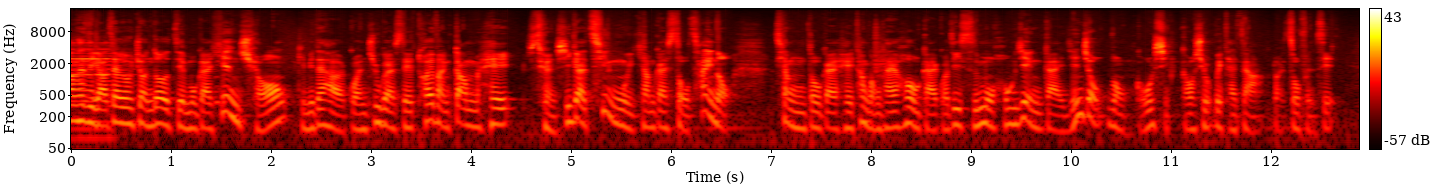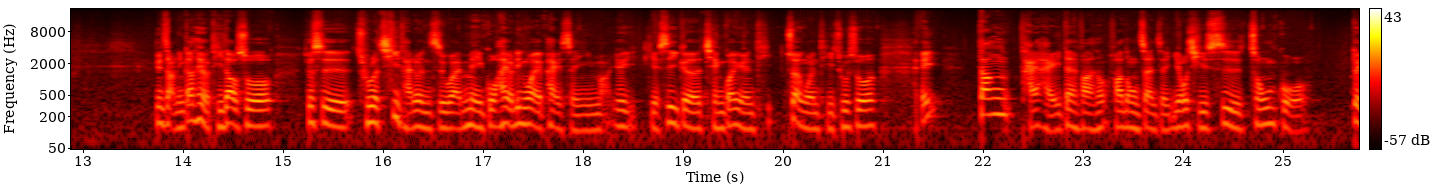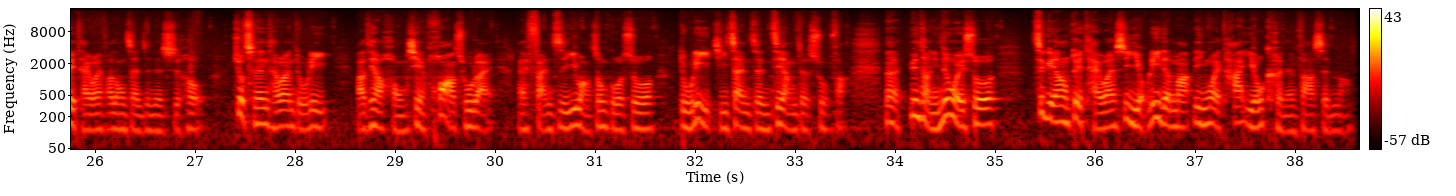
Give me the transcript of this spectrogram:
刚才大家再度转到节目嘅现场，今日大家关注嘅是台湾今系全世界矽胃险嘅所在呢，请到嘅系淡江大学嘅国际私募风险嘅研究王国兴高秀为大家来做分析。院长，您刚才有提到说，就是除了弃台论之外，美国还有另外一派声音嘛？因为也是一个前官员提撰文提出说，诶，当台海一旦发动发动战争，尤其是中国对台湾发动战争的时候，就承认台湾独立。把这条红线画出来，来反制以往中国说独立及战争这样的说法。那院长，你认为说这个样对台湾是有利的吗？另外，它有可能发生吗？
